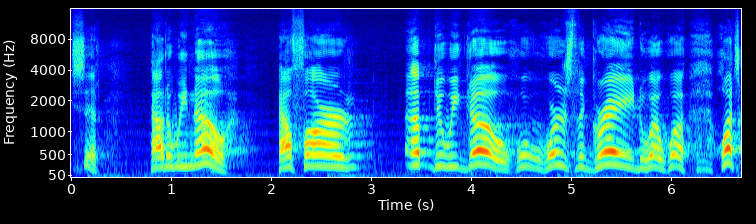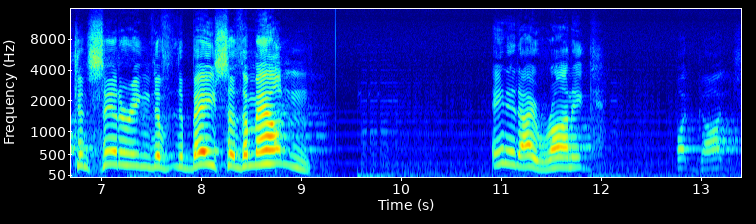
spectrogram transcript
He said, How do we know? How far up do we go? Where's the grade? What's considering the, the base of the mountain? Ain't it ironic what God chose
